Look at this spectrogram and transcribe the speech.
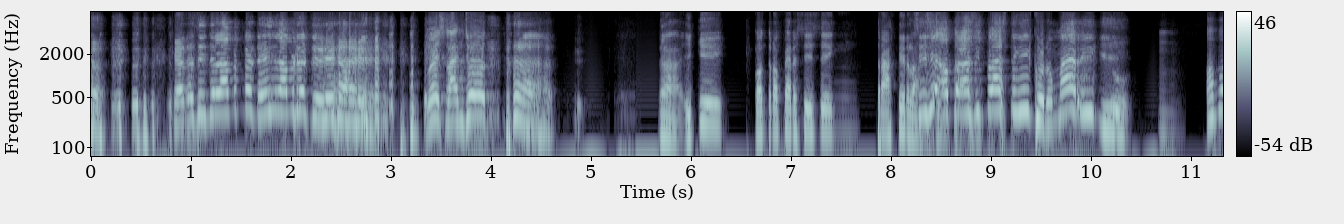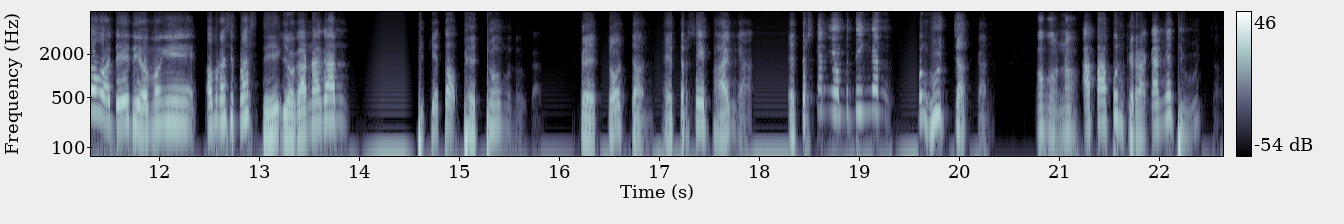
Ada sing nyelametno deh nyelametno deh. wes lanjut nah iki kontroversi sing terakhir lah Sisi operasi plastik iki gurung mari iki. Apa kok deh diomongi operasi plastik? ya karena kan diketok bedo ngono bedo dan hatersnya banyak haters kan yang penting kan menghujat kan Oh, ngono. apa pun gerakannya dihujat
